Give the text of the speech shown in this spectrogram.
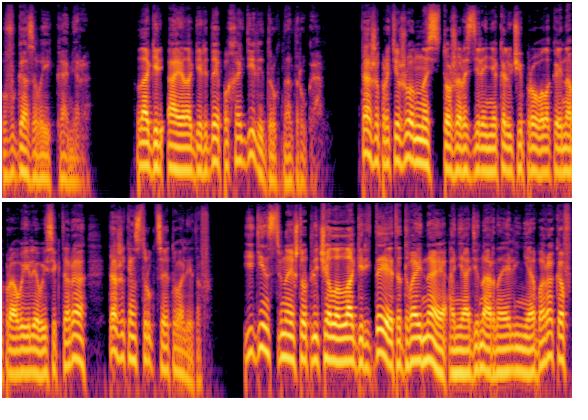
в газовые камеры. Лагерь А и лагерь Д походили друг на друга. Та же протяженность, то же разделение колючей проволокой на правый и левый сектора, та же конструкция туалетов. Единственное, что отличало лагерь Д, это двойная, а не одинарная линия бараков,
